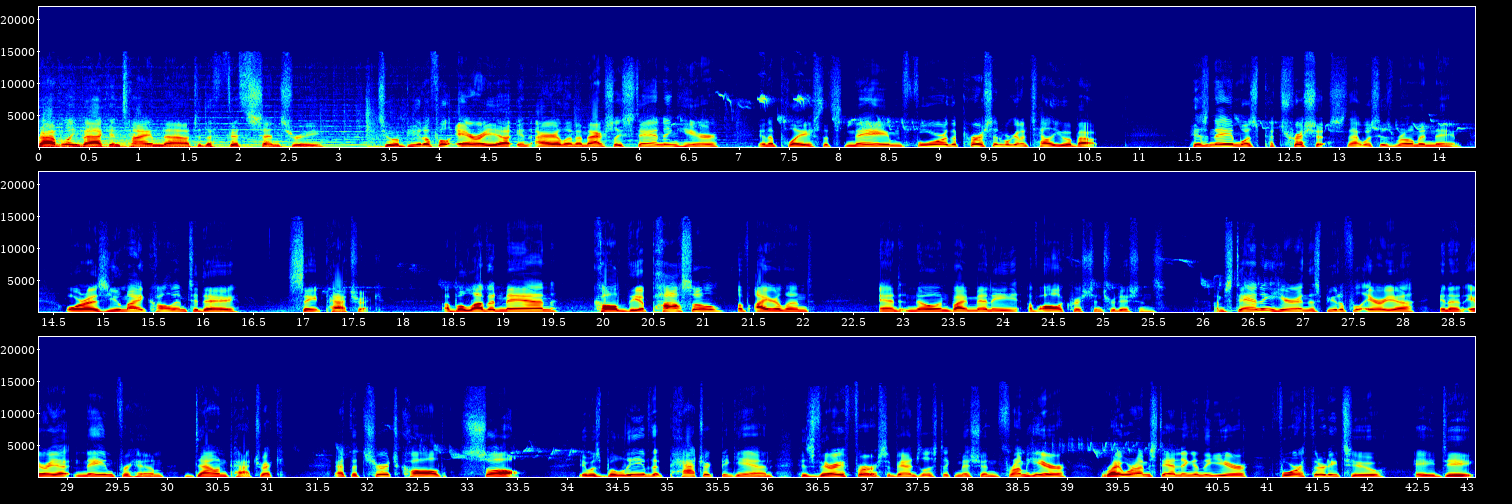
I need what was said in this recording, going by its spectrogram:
traveling back in time now to the 5th century to a beautiful area in Ireland. I'm actually standing here in a place that's named for the person we're going to tell you about. His name was Patricius, that was his Roman name, or as you might call him today, St. Patrick, a beloved man called the Apostle of Ireland and known by many of all Christian traditions. I'm standing here in this beautiful area, in an area named for him, Downpatrick, at the church called Saul. It was believed that Patrick began his very first evangelistic mission from here, right where I'm standing in the year 432 AD.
